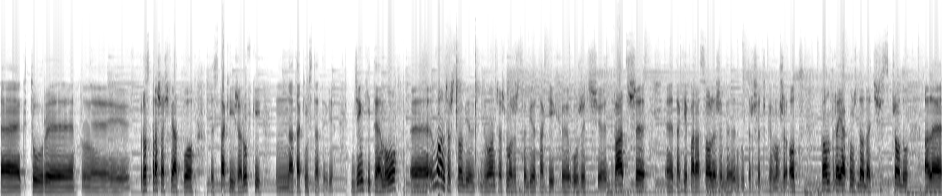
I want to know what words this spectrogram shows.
e, który e, rozprasza światło z takiej żarówki na takim statywie. Dzięki temu włączasz sobie, wyłączasz, możesz sobie takich użyć e, dwa, trzy e, takie parasole, żeby troszeczkę może od kontrę jakąś dodać z przodu, ale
